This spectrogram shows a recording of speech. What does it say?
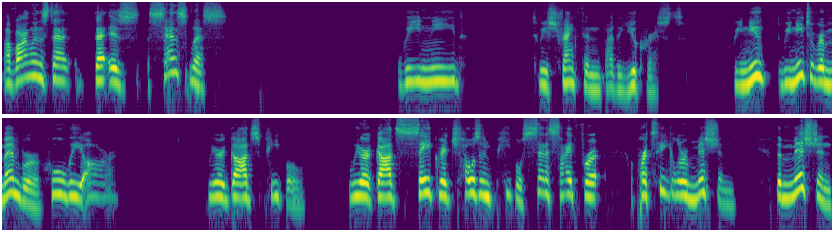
a violence that that is senseless. We need to be strengthened by the Eucharist. We need we need to remember who we are. We are God's people. We are God's sacred chosen people set aside for a particular mission. The mission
